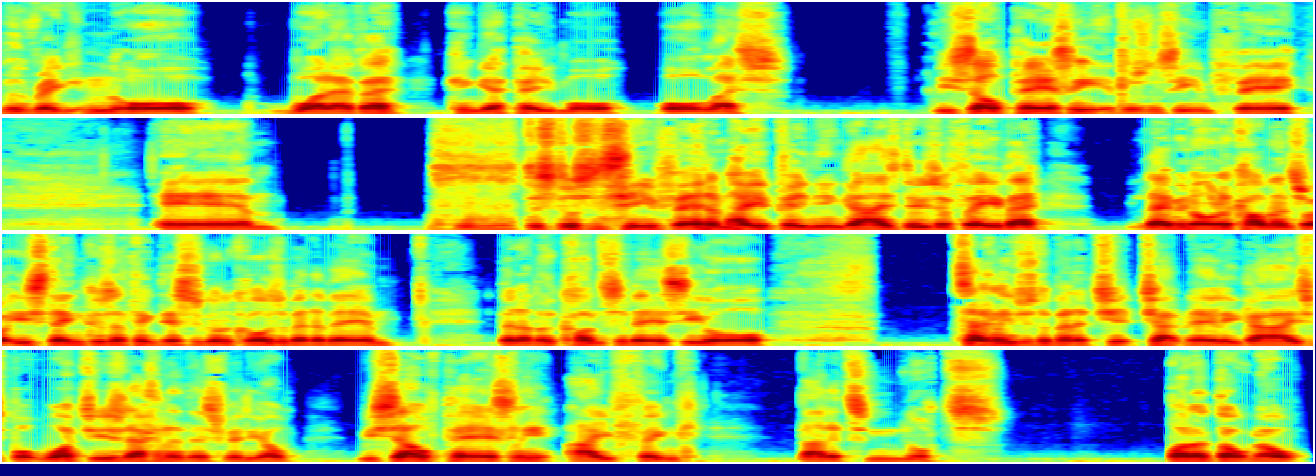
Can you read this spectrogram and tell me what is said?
the rating or whatever, can get paid more or less. Myself personally, it doesn't seem fair. Um, just doesn't seem fair in my opinion, guys. Do us a favour, let me know in the comments what you think because I think this is going to cause a bit of a, um, a bit of a controversy or technically just a bit of chit chat really guys. But what do you reckon of this video? Myself personally I think that it's nuts. But I don't know.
